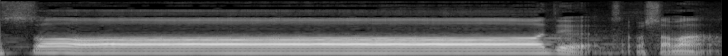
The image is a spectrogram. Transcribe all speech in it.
sad sama-sama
